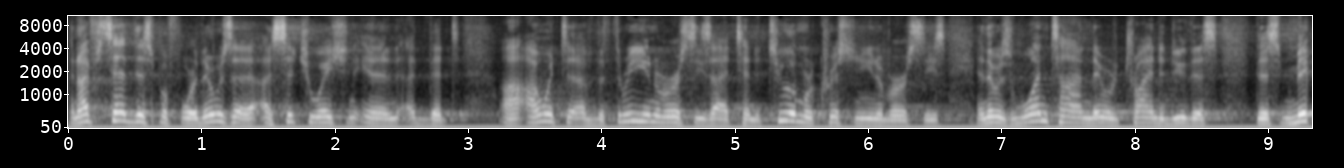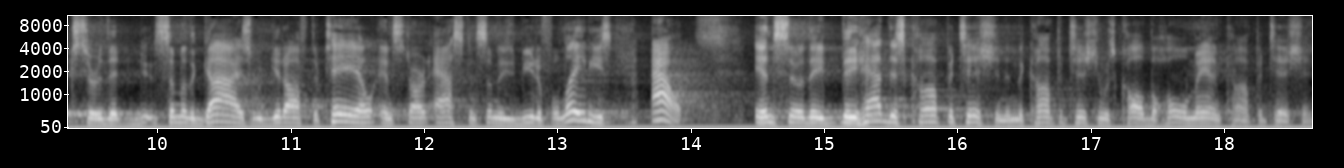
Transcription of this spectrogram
And I've said this before. There was a, a situation in uh, that uh, I went to, of the three universities I attended, two of them were Christian universities. And there was one time they were trying to do this, this mixer that some of the guys would get off their tail and start asking some of these beautiful ladies out. And so they, they had this competition, and the competition was called the whole man competition.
